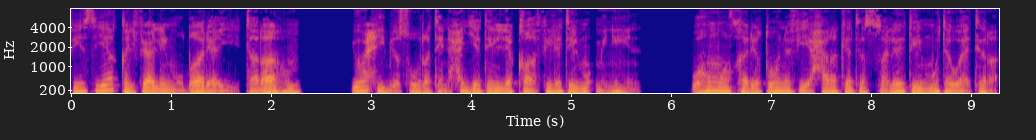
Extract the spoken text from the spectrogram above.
في سياق الفعل المضارع تراهم يوحي بصورة حية لقافلة المؤمنين وهم منخرطون في حركة الصلاة المتواترة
